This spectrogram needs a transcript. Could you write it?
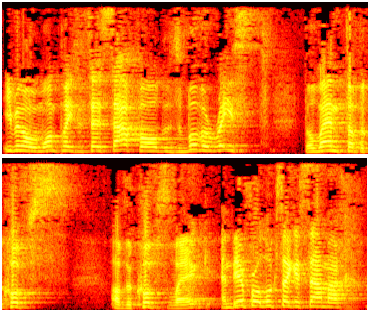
even though in one place it says safel, the zvuv erased the length of the kuf's, of the kuf's leg, and therefore it looks like a samach.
